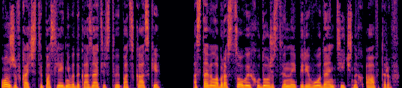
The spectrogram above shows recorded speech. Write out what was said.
Он же в качестве последнего доказательства и подсказки оставил образцовые художественные переводы античных авторов,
